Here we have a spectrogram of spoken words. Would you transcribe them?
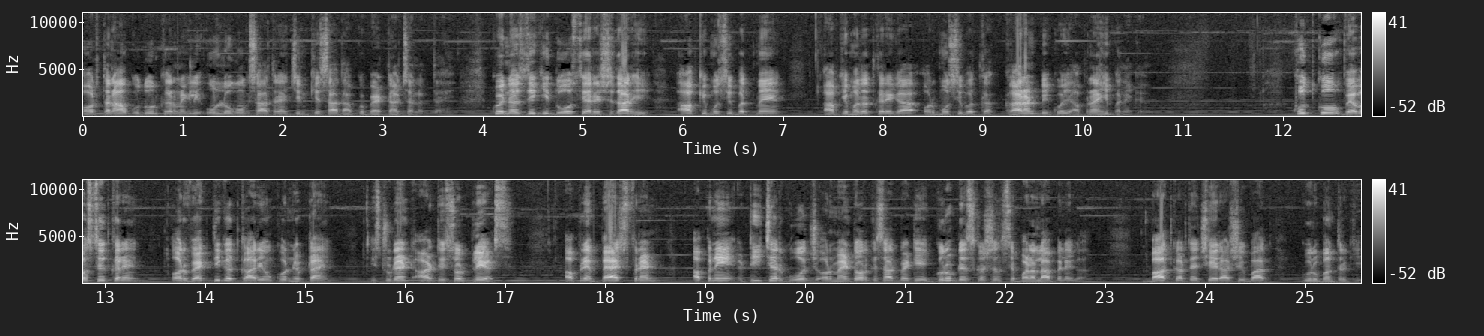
और तनाव को दूर करने के लिए उन लोगों के साथ रहें जिनके साथ आपको बैठना अच्छा लगता है। कोई नजदीकी दोस्त या रिश्तेदार ही आपकी मुसीबत में आपकी मदद करेगा और मुसीबत का कारण भी कोई अपना ही बनेगा। खुद को व्यवस्थित करें और व्यक्तिगत कार्यों को निपटाएँ। स्टूडेंट, आर्टिस्ट और प्लेयर्स, अपने बैच फ्रेंड, अपने टीचर, कोच और मेंटोर के साथ बैठिए। ग्रुप डिस्कशन से बड़ा लाभ मिलेगा। बात करते हैं छह राशि बाद गुरु मंत्र की।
